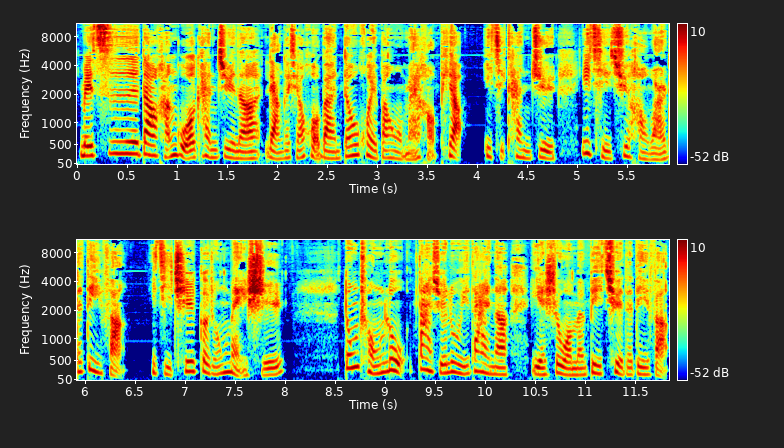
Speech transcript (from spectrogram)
每次到韩国看剧呢，两个小伙伴都会帮我买好票，一起看剧，一起去好玩的地方，一起吃各种美食。东重路、大学路一带呢，也是我们必去的地方。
